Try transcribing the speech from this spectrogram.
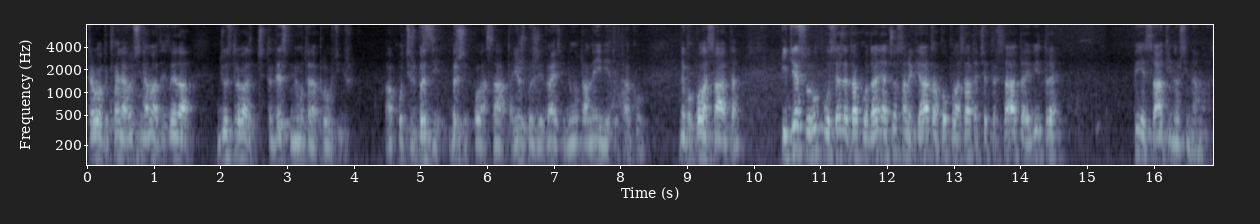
treba da klanja noćni namaz, da izgleda, džuz treba 40 minuta da proučiš. Ako hoćeš brzi, brže, pola sata, još brže, 20 minuta, ali ne ide to tako, nego pola sata, i gdje su ruku u sežde, tako dalje, znači osam rekata, po pola sata, 4 sata i vitre, 5 sati noćni namaz.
